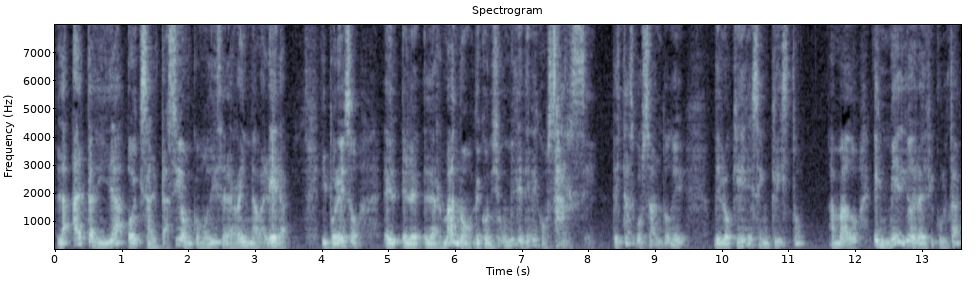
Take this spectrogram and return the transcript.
la alta dignidad o exaltación, como dice la reina Valera. Y por eso el, hermano de condición humilde debe gozarse. ¿Te estás gozando de, de lo que eres en Cristo? Amado, en medio de la dificultad.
